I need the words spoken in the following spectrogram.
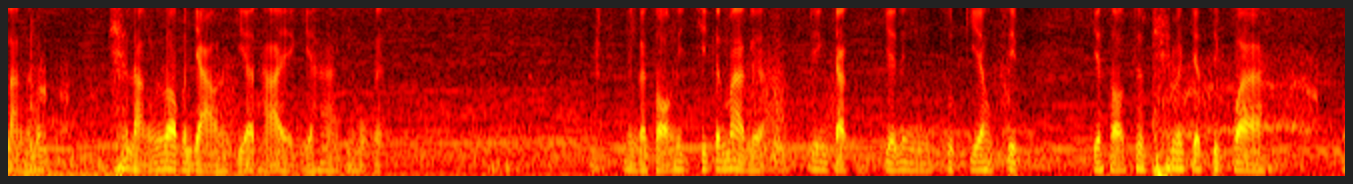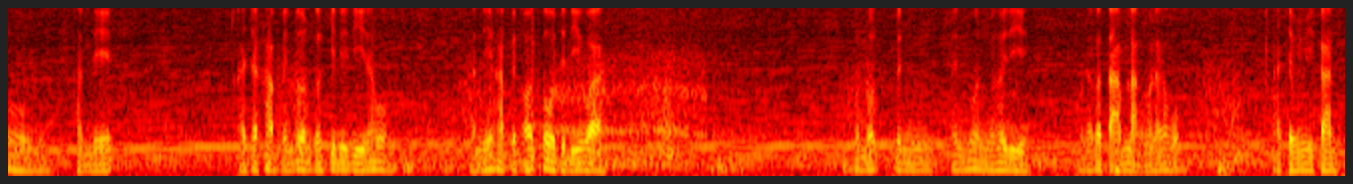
หลังๆนะมันเกียร์หลังรอบมันยาวนะเกียร์ท้ายเกียร์ห้าเกียร์หกเนี่ยหนึ่งกับสองนี่ชิดกันมากเลยวิ่งจากเกียร์หนึ่งสุดเกียร์หกสิบเกียร์สองสุดเกียร์มันเจ็ดสิบกว่า โอ้คันนี้ใครจะขับเป็นต้นก็คิดดีๆนะผมคันนี้ขับเป็นออโต้จะดีกว่ารถเป็นเป็นนวลไม่ค่อยดี แล้วก็ตามหลังมาแล้วครับผม อาจจะไม่มีการส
